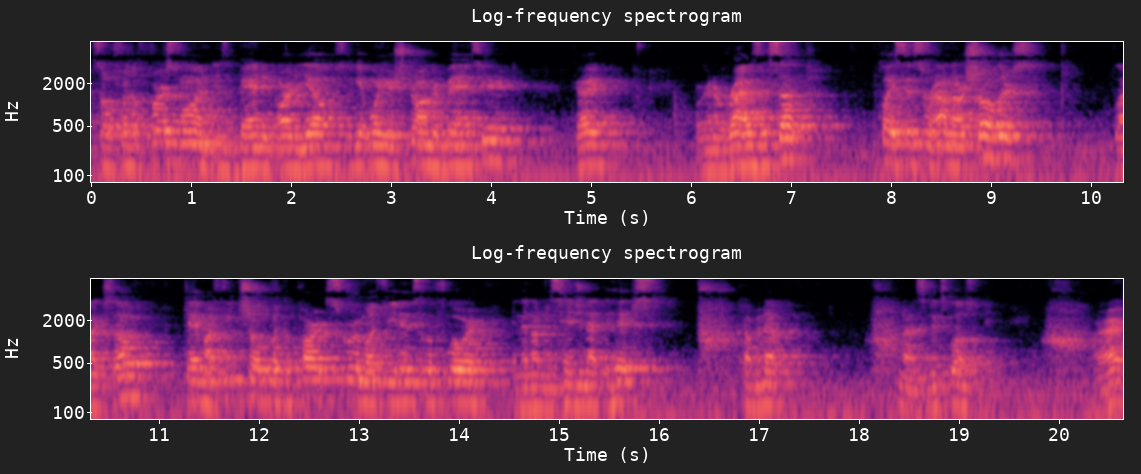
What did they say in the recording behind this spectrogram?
so for the first one is banded RDL. So get one of your stronger bands here, okay? We're gonna rise this up, place this around our shoulders, like so. Okay, my feet shoulder width apart, screwing my feet into the floor, and then I'm just hinging at the hips, coming up, nice and explosive. All right,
